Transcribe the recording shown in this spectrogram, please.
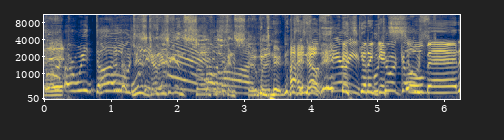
Are we done? Oh, these guys are getting so Come fucking on. stupid. Dude, I is know. so scary. It's gonna We'll get so bad.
